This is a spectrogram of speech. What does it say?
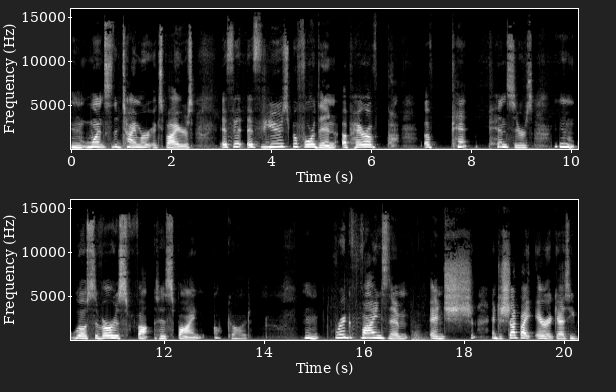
mm, once the timer expires. If it, if used before then, a pair of of pincers mm, will sever his his spine. Oh God. Rigg finds them and sh- and is shot by Eric as he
